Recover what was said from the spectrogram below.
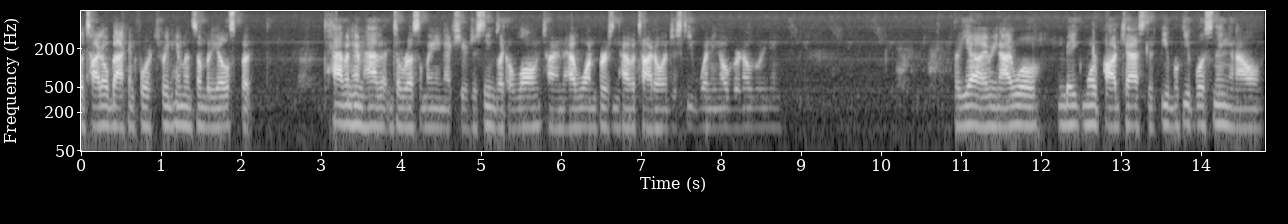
the title back and forth between him and somebody else, but having him have it until WrestleMania next year just seems like a long time to have one person have a title and just keep winning over and over again. But yeah, I mean, I will make more podcasts if people keep listening, and I'll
